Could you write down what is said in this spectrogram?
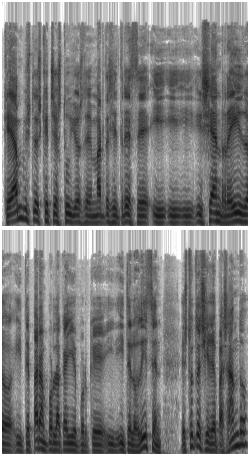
que han visto sketches tuyos de martes y 13 y, se han reído y te paran por la calle porque y, te lo dicen. ¿Esto te sigue pasando?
